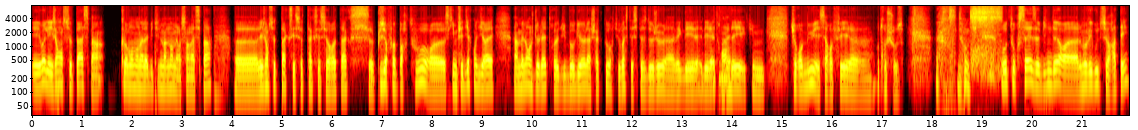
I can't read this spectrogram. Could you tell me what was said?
Et ouais, les gens se passent, ben, comme on en a l'habitude maintenant, mais on s'en lasse pas. Euh, les gens se taxent et se taxent et se retaxent plusieurs fois par tour, euh, ce qui me fait dire qu'on dirait un mélange de lettres du Bogle à chaque tour. Tu vois cette espèce de jeu là avec des, des lettres en. D et tu, tu remues et ça refait euh, autre chose. Donc au tour 16, Binder a le mauvais goût de se rater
